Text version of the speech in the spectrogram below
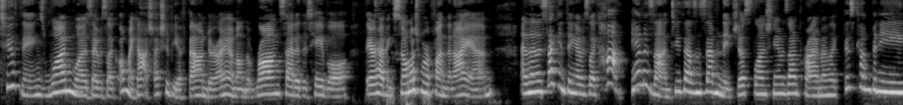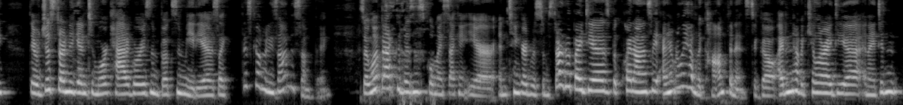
two things. One was I was like, oh my gosh, I should be a founder. I am on the wrong side of the table. They're having so much more fun than I am. And then the second thing, I was like, huh, Amazon, 2007, they just launched Amazon Prime. I'm like, this company, they were just starting to get into more categories and books and media. I was like, this company's onto something. So I went back to business school my second year and tinkered with some startup ideas. But quite honestly, I didn't really have the confidence to go. I didn't have a killer idea and I didn't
